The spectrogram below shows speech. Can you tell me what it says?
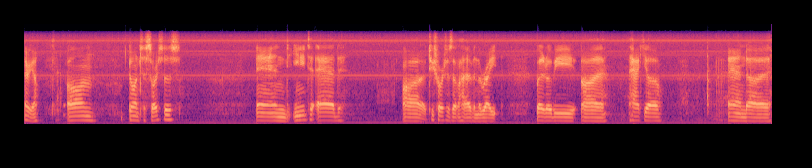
There we go. Um, go into sources, and you need to add uh, two sources that I'll have in the right, but it'll be uh, Hackulo and uh,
